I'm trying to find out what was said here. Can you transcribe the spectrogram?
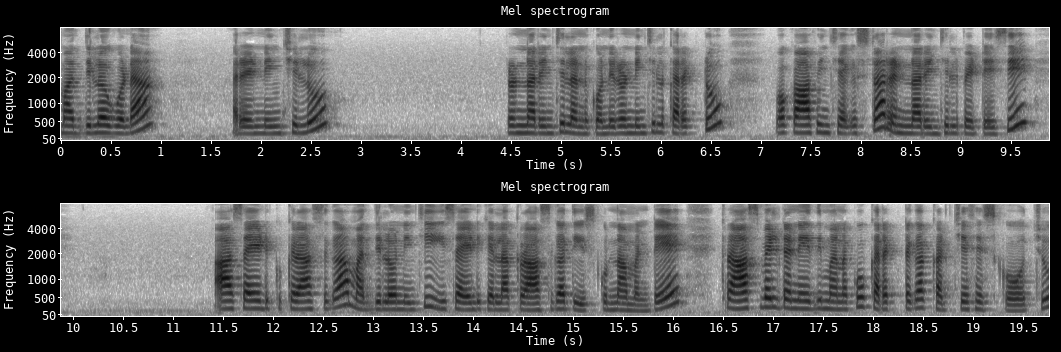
మధ్యలో కూడా రెండించులు రెండున్నర ఇంచులు అనుకోండి. రెండు ఇంచులు కరెక్టు ఒక హాఫ్ ఇంచ్ ఎక్స్ట్రా రెండున్నర ఇంచులు పెట్టేసి ఆ సైడ్కు క్రాస్గా మధ్యలో నుంచి ఈ సైడ్కి ఎలా క్రాస్గా తీసుకున్నామంటే క్రాస్ బెల్ట్ అనేది మనకు కరెక్ట్గా కట్ చేసేసుకోవచ్చు.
